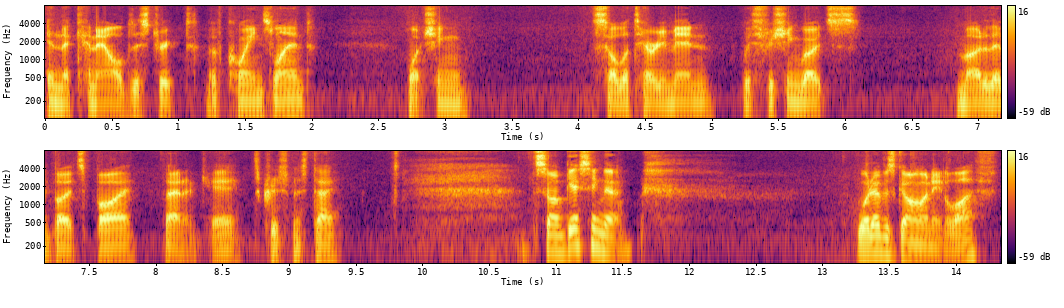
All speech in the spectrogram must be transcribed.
in the Canal District of Queensland, watching solitary men with fishing boats motor their boats by. They don't care. It's Christmas Day. So I'm guessing that whatever's going on in life,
